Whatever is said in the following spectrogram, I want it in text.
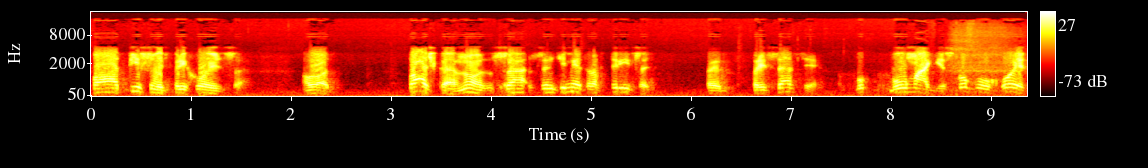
подписывать приходится. Вот. Пачка, ну, со, сантиметров 30. Представьте, бумаги, сколько уходит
